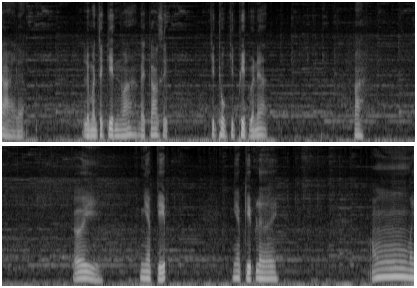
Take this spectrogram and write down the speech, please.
จ่ายเลยอะ หรือมันจะกินวะเบ็ด90คิดถูกคิดผิดวะเนี่ยไปเอ้ย เงียบกิฟเงียบกิฟเลยอ๋อไม่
